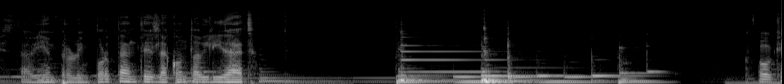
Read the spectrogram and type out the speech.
está bien, pero lo importante es la contabilidad. Ok,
